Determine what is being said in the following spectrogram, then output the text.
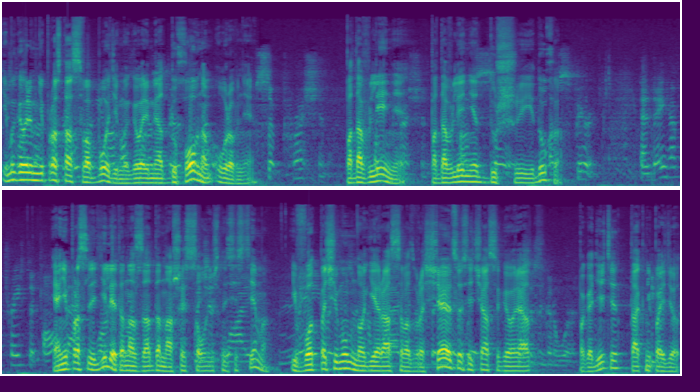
И мы говорим не просто о свободе, мы говорим и о духовном уровне. подавление, подавление души и духа. И они проследили это назад до нашей Солнечной системы. И вот почему многие расы возвращаются сейчас и говорят, погодите, так не пойдет.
